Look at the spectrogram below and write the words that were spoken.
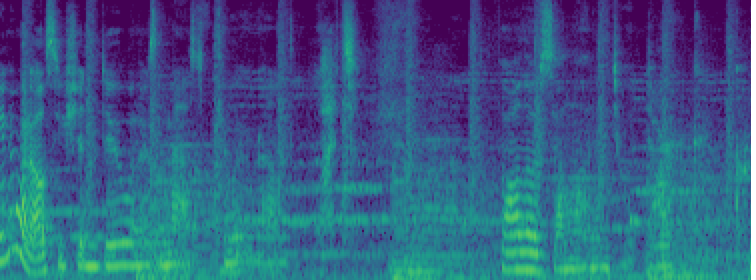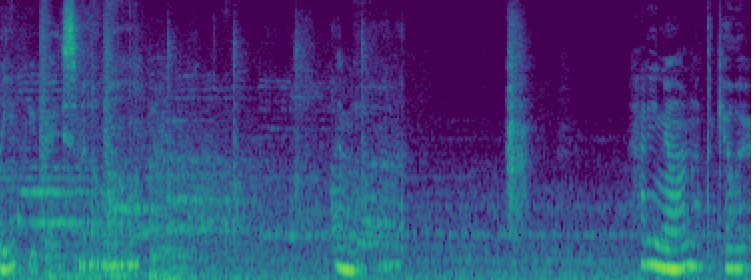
You know what else you shouldn't do when there's a masked killer around? What? Follow someone into a dark, creepy basement alone. I mean, how do you know I'm not the killer?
